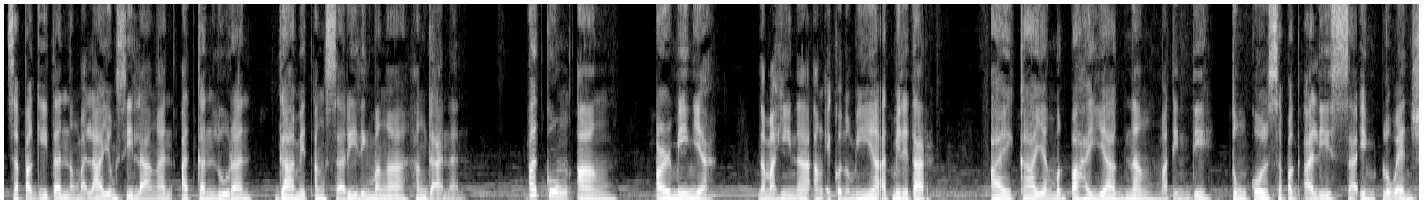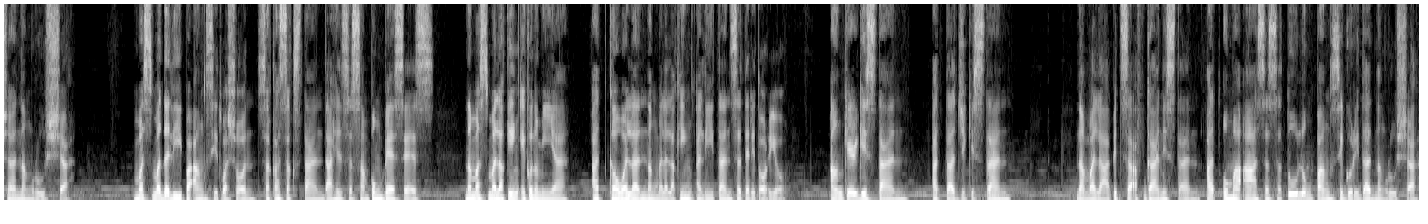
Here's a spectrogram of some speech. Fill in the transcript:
sa pagitan ng malayong silangan at kanluran gamit ang sariling mga hangganan. At kung ang Armenia, na mahina ang ekonomiya at militar, ay kayang magpahayag ng matindi tungkol sa pag-alis sa impluensya ng Rusya. Mas madali pa ang sitwasyon sa Kazakhstan dahil sa sampung beses na mas malaking ekonomiya at kawalan ng malalaking alitan sa teritoryo. Ang Kyrgyzstan at Tajikistan, na malapit sa Afghanistan at umaasa sa tulong pang seguridad ng Rusya,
